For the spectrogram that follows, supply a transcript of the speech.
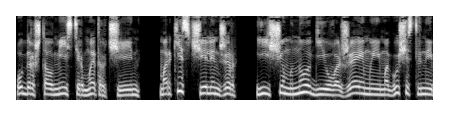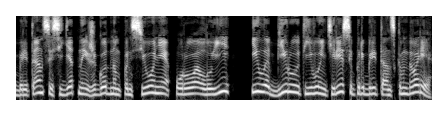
обершталмейстер Мэтр Чейн, маркиз Челленджер и еще многие уважаемые и могущественные британцы сидят на ежегодном пансионе Уруа-Луи и лоббируют его интересы при британском дворе.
